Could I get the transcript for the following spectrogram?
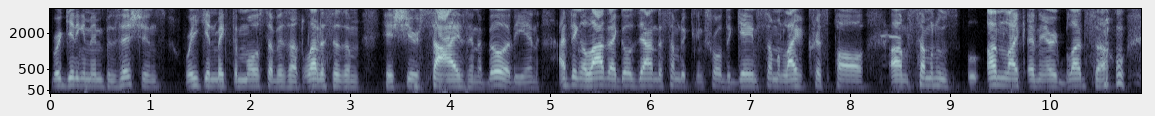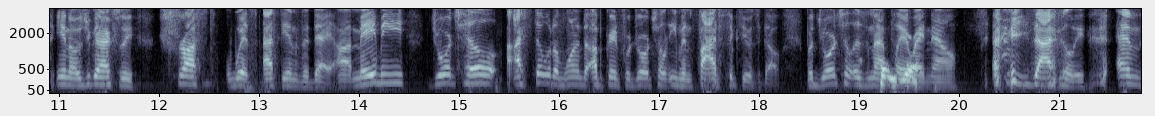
We're getting him in positions where he can make the most of his athleticism, his sheer size and ability. And I think a lot of that goes down to somebody who control the game, someone like a Chris Paul, um, someone who's unlike an Eric Bledsoe, you know, you can actually trust with at the end of the day. Uh, maybe George Hill, I still would have wanted to upgrade for George Hill even five, six years ago. But George Hill isn't that player Yeah. right now. exactly. And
